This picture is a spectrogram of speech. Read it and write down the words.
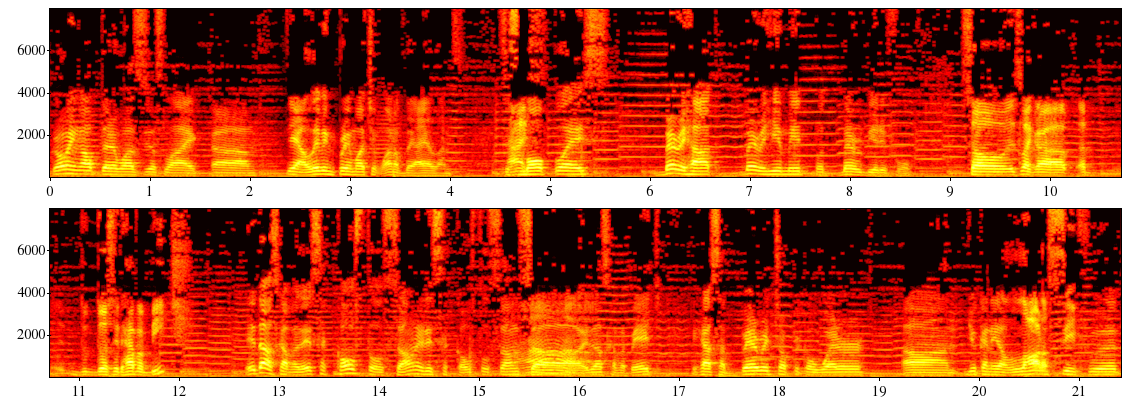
Growing up there was just like, um, yeah, living pretty much in one of the islands. It's a Nice. small place, very hot, very humid, but very beautiful. So it's like a, a does it have a beach? It does have a, it's a coastal zone. It is a coastal zone, so Ah. it does have a beach. It has a very tropical weather. Um, you can eat a lot of seafood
